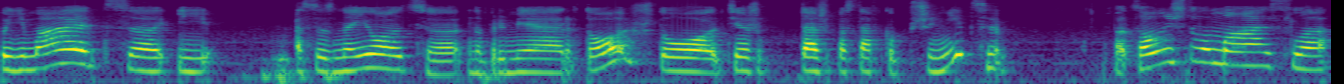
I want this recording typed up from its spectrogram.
понимается и осознается, например, то, что те же, та же поставка пшеницы, подсолнечного масла,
